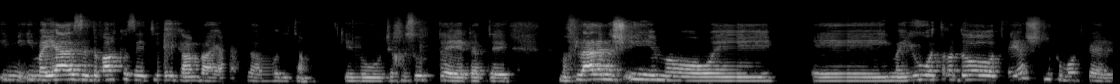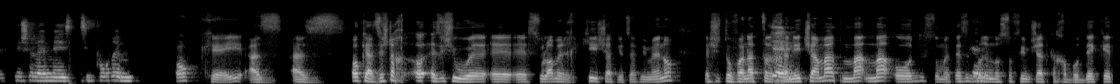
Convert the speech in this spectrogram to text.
אם, אם היה איזה דבר כזה, תהיה לי גם בעיה לעבוד איתם. כאילו, התייחסות, אה, את יודעת, אה, מפלה לנשים, או אם היו הטרדות, ויש מקומות כאלה, יש עליהם סיפורים. אוקיי, אז, אז, אוקיי, אז יש לך איזשהו אה, אה, אה, סולם ערכי שאת יוצאת ממנו, יש תובנה כן. צרכנית כן. שאמרת, מה, מה עוד? זאת אומרת, איזה כן. דברים נוספים שאת ככה בודקת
